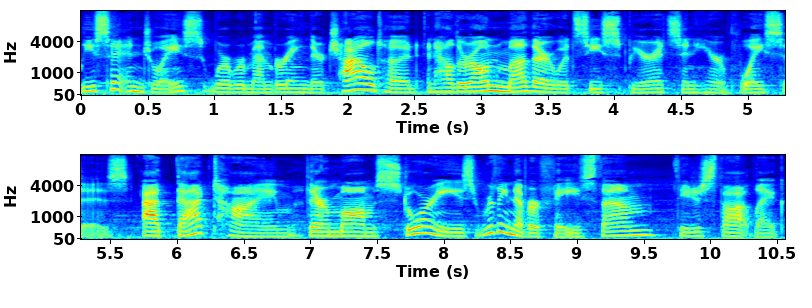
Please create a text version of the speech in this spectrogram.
Lisa and Joyce were remembering their childhood and how their own mother would see spirits and hear voices. At that time, their mom's stories really never phased them. They just thought, like,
